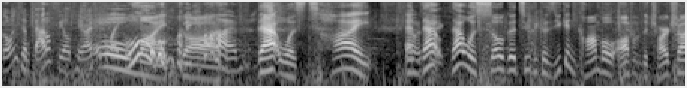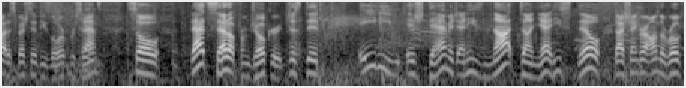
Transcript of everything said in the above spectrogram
going to battlefield here. I feel Oh like, my Ooh, God. That was tight. And was that sick. that was so good too because you can combo off of the charge shot, especially at these lower percents. So that setup from Joker just did 80-ish damage, and he's not done yet. He's still got Shangrai on the ropes.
